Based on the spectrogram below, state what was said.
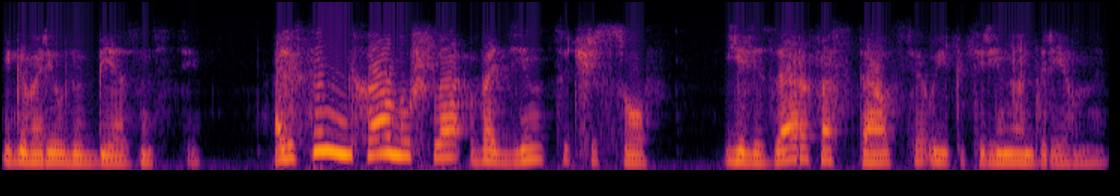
и говорил любезности. Александра Михайловна ушла в одиннадцать часов. Елизаров остался у Екатерины Андреевны.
